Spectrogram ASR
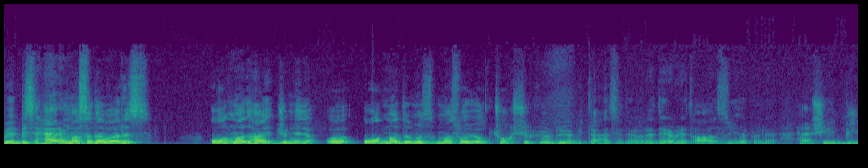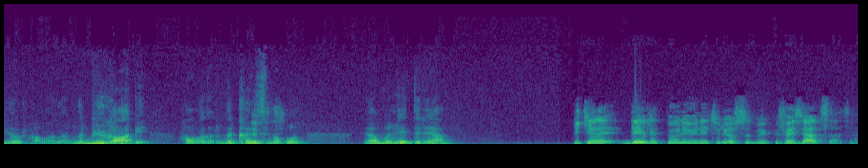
Ve biz her masada varız. Olmadı, hayır, cümlede olmadığımız masa yok çok şükür diyor bir tanesi de öyle devlet ağzıyla böyle her şeyi biliyor havalarında. Büyük abi havalarında karizma bu. Ya bu nedir ya? Bir kere devlet böyle yönetiliyorsa büyük bir fecaat zaten.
